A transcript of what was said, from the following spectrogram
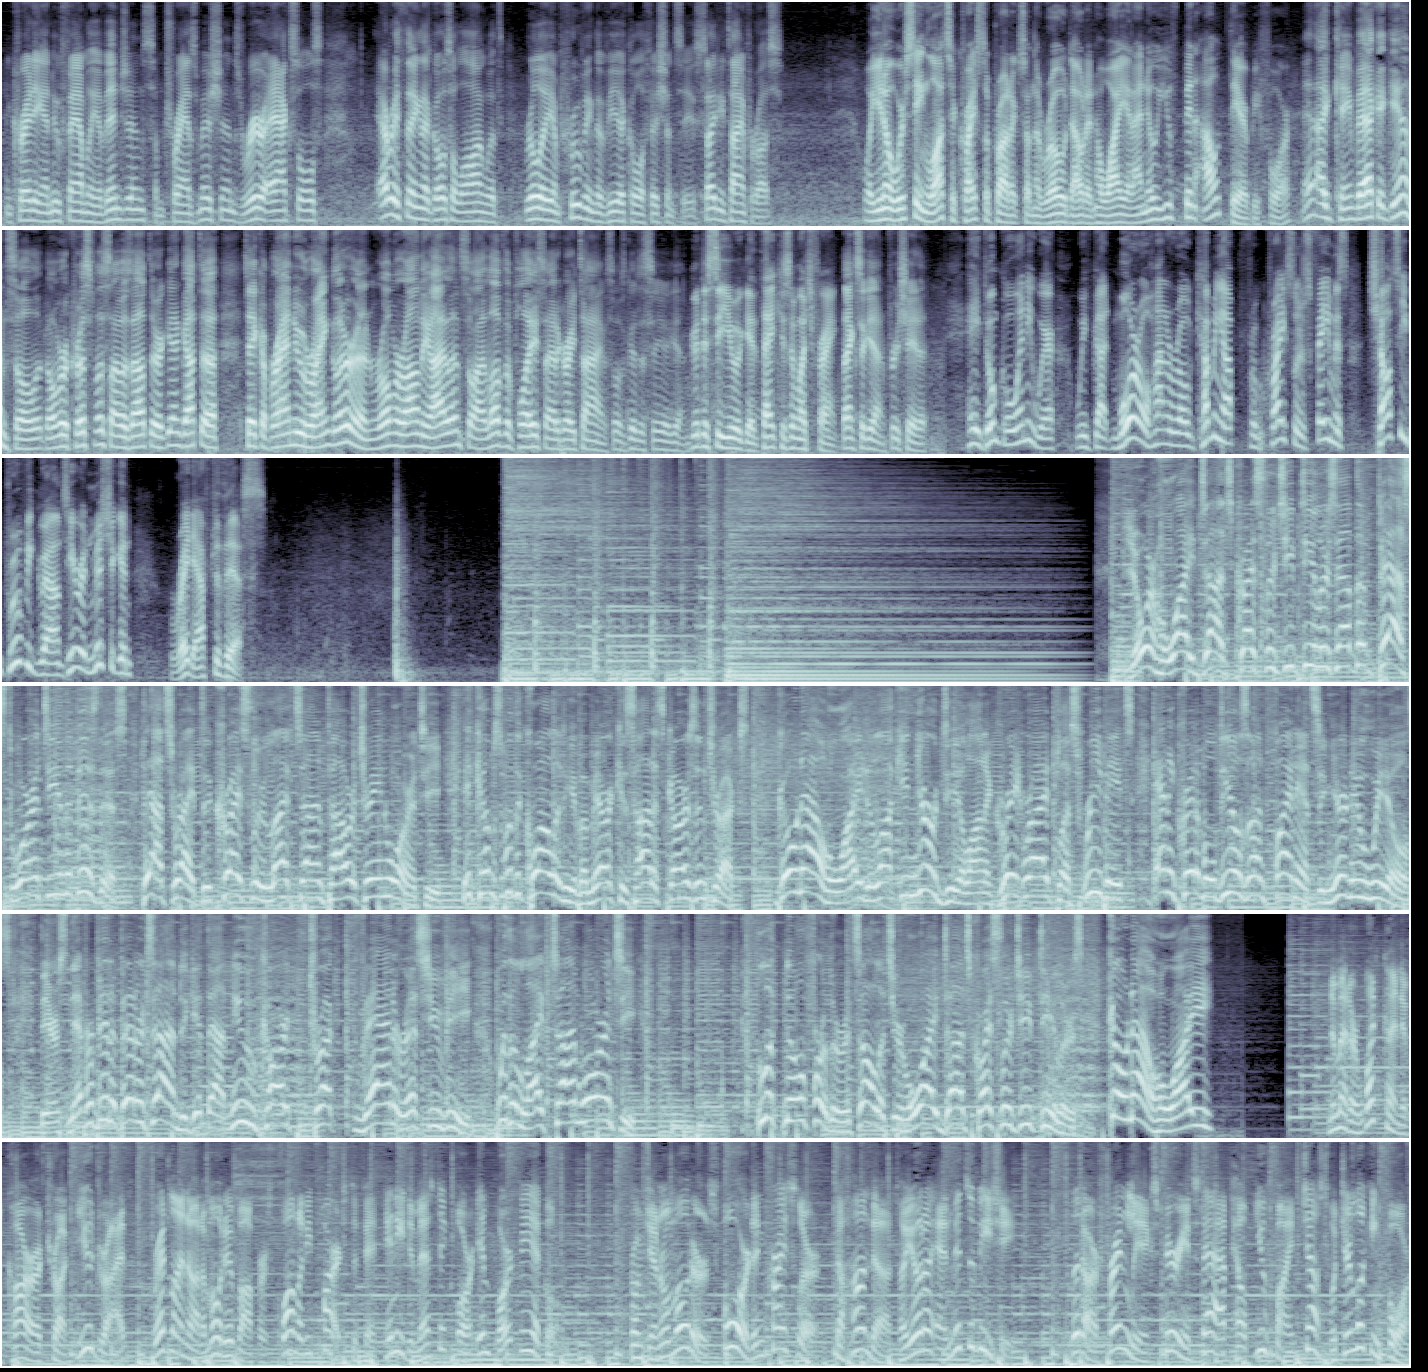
in creating a new family of engines, some transmissions, rear axles, everything that goes along with really improving the vehicle efficiency. Exciting time for us. Well, you know, we're seeing lots of Chrysler products on the road out in Hawaii, and I know you've been out there before. And I came back again. So over Christmas, I was out there again. Got to take a brand new Wrangler and roam around the island. So I love the place. I had a great time. So it's good to see you again. Good to see you again. Thank you so much, Frank. Thanks again. Appreciate it. Hey, don't go anywhere. We've got more Ohana Road coming up from Chrysler's famous Chelsea Proving Grounds here in Michigan right after this. Your Hawaii Dodge Chrysler Jeep dealers have the best warranty in the business. That's right, the Chrysler Lifetime Powertrain Warranty. It comes with the quality of America's hottest cars and trucks. Go now, Hawaii, to lock in your deal on a great ride plus rebates and incredible deals on financing your new wheels. There's never been a better time to get that new car, truck, van, or SUV with a lifetime warranty. Look no further, it's all at your Hawaii Dodge Chrysler Jeep dealers. Go now, Hawaii. No matter what kind of car or truck you drive, Redline Automotive offers quality parts to fit any domestic or import vehicle. From General Motors, Ford, and Chrysler to Honda, Toyota, and Mitsubishi, let our friendly, experienced staff help you find just what you're looking for.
